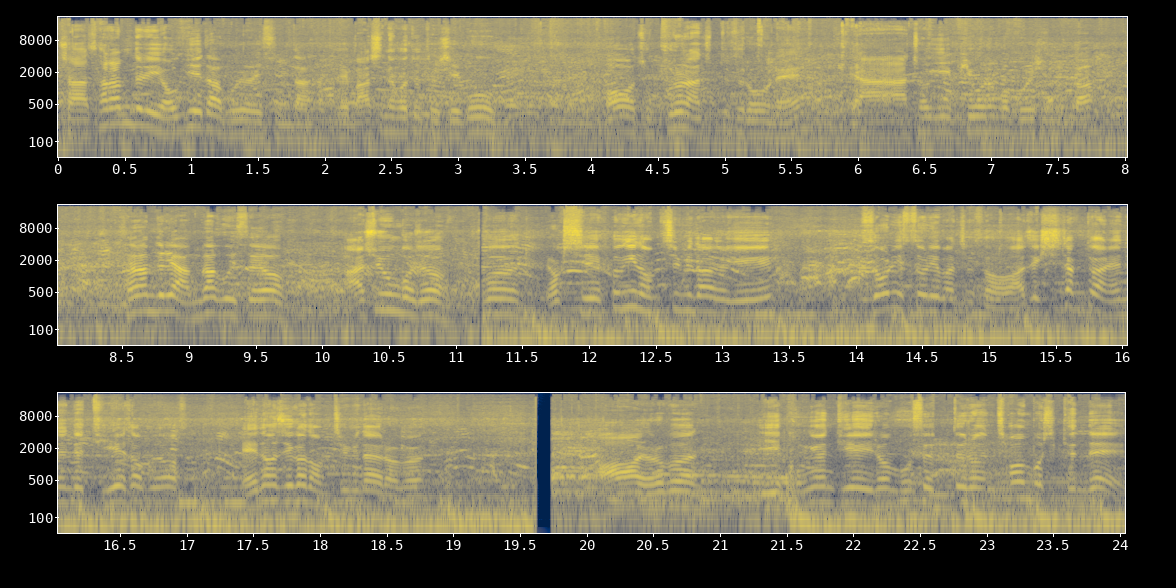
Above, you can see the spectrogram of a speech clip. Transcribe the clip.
자 사람들이 여기에다 모여 있습니다. 네, 맛있는 것도 드시고. 어저 불은 아직도 들어오네. 야 저기 비 오는 거 보이십니까? 사람들이 안 가고 있어요. 아쉬운 거죠. 여러분 역시 흥이 넘칩니다 여기. 쏘리 쏘리 맞춰서. 아직 시작도 안 했는데 뒤에서 보여. 에너지가 넘칩니다 여러분. 아 여러분 이 공연 뒤에 이런 모습들은 처음 보실 텐데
